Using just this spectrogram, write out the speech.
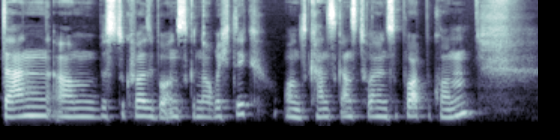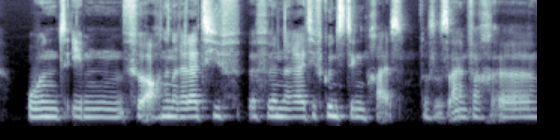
dann ähm, bist du quasi bei uns genau richtig und kannst ganz tollen Support bekommen. Und eben für auch einen relativ, für einen relativ günstigen Preis. Das ist einfach, äh,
